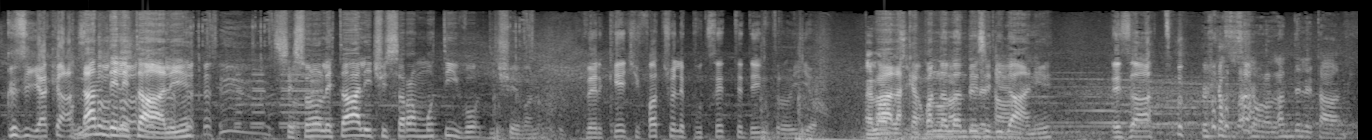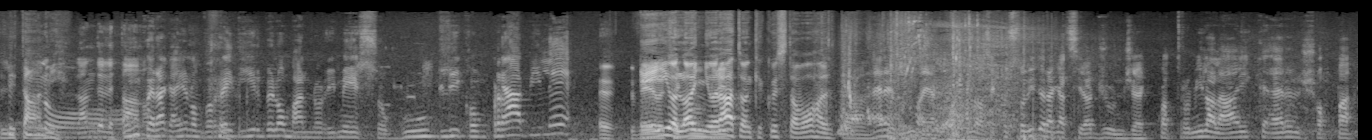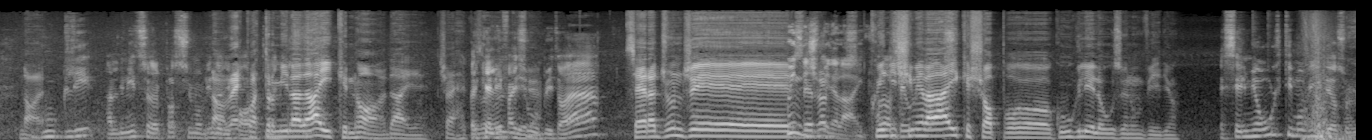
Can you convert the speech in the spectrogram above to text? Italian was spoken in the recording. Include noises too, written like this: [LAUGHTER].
Così a caso. Lande letali? [LAUGHS] Se sono letali ci sarà un motivo, dicevano. Perché ci faccio le puzzette dentro io. ah, la capanna olandese di Dani? Esatto. Per caso si chiamano lande letali. Letali. Lande letano. Comunque raga io non vorrei dirvelo ma hanno rimesso Googly comprabile È E io l'ho ignorato anche questa volta. Eren tu vai a allora, se questo video ragazzi raggiunge 4000 like Eren shoppa No, eh. Googly all'inizio del prossimo video No, beh, Fortnite. 4000 like no, dai. Cioè, perché li fai dire? subito eh Se raggiunge 15.000 like. Allora, 15.000 se un- like, shoppo Google e lo uso in un video. E se il mio ultimo video su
